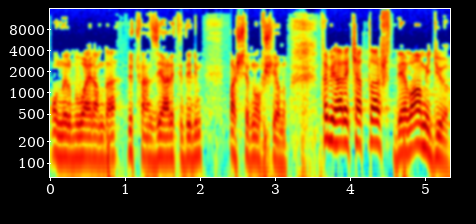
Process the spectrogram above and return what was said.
Onları bu bayramda lütfen ziyaret edelim. Başlarını okşayalım. Tabii harekatlar devam ediyor.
